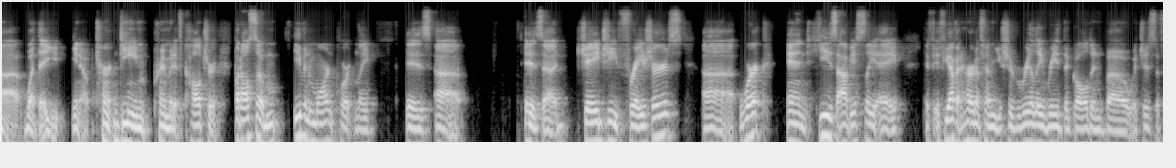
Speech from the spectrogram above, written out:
uh, what they you know turn, deem primitive culture, but also even more importantly is uh, is uh, J.G. Frazer's uh, work, and he's obviously a if, if you haven't heard of him, you should really read The Golden Bough, which is a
